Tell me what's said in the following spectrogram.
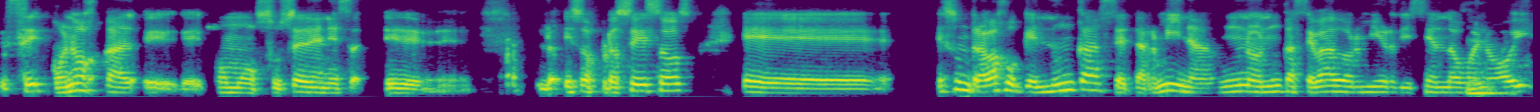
se conozca eh, cómo suceden esos procesos, es un trabajo que nunca se termina. Uno nunca se va a dormir diciendo, bueno, hoy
